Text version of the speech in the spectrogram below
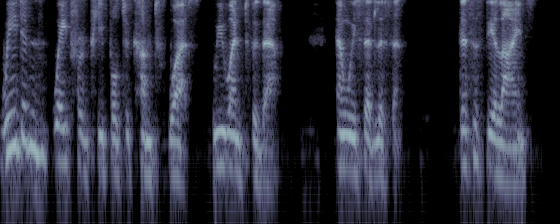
We didn't wait for people to come to us. We went to them and we said, listen, this is the alliance.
